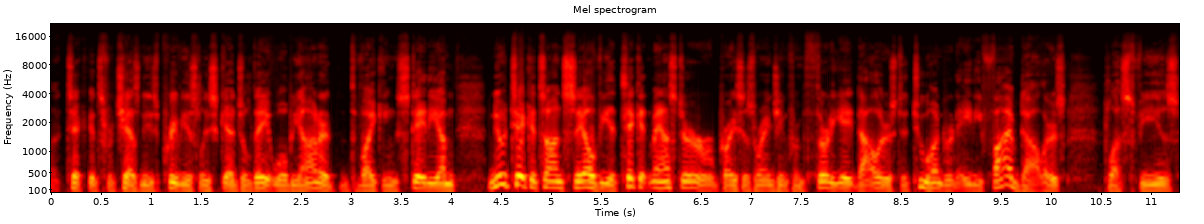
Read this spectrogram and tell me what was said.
Uh, Tickets for Chesney's previously scheduled date will be honored at the Viking Stadium. New tickets on sale via Ticketmaster, or prices ranging from $38 to $285 plus fees.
